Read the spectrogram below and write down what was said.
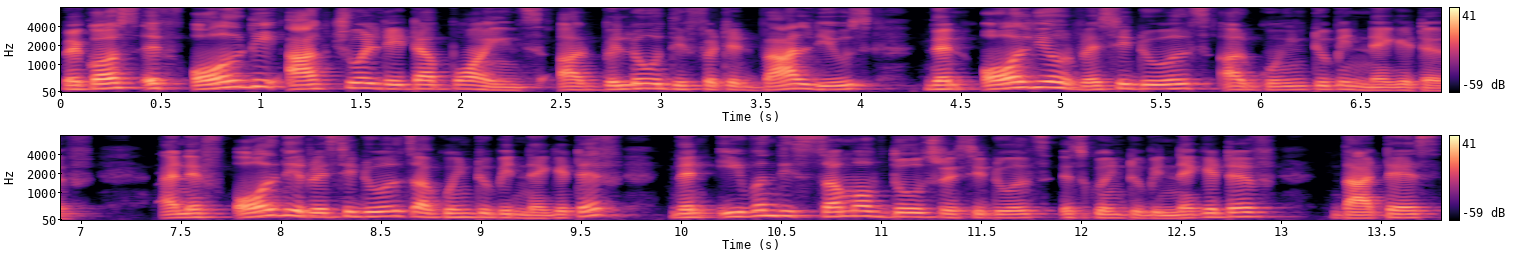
because if all the actual data points are below the fitted values, then all your residuals are going to be negative. And if all the residuals are going to be negative, then even the sum of those residuals is going to be negative. That is,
